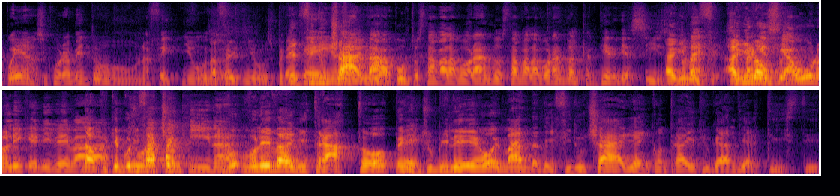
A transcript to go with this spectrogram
poi è sicuramente una fake news. Una fake news, perché il in fiduciario- realtà, appunto stava lavorando, stava lavorando al cantiere di Assisi. Arriva non è- il arriva che un- sia uno lì che viveva No, perché su una Bonifacio panchina. vo- voleva il ritratto per Sì. il giubileo e manda dei fiduciari a incontrare i più grandi artisti.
